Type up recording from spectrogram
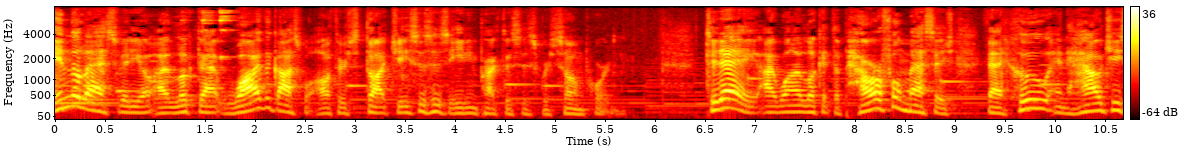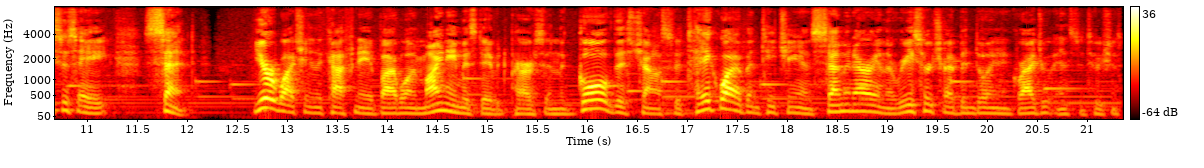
In the last video, I looked at why the Gospel authors thought Jesus' eating practices were so important. Today, I want to look at the powerful message that who and how Jesus ate sent you're watching the Caffeinated Bible, and my name is David. And the goal of this channel is to take what I've been teaching in seminary and the research I've been doing in graduate institutions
